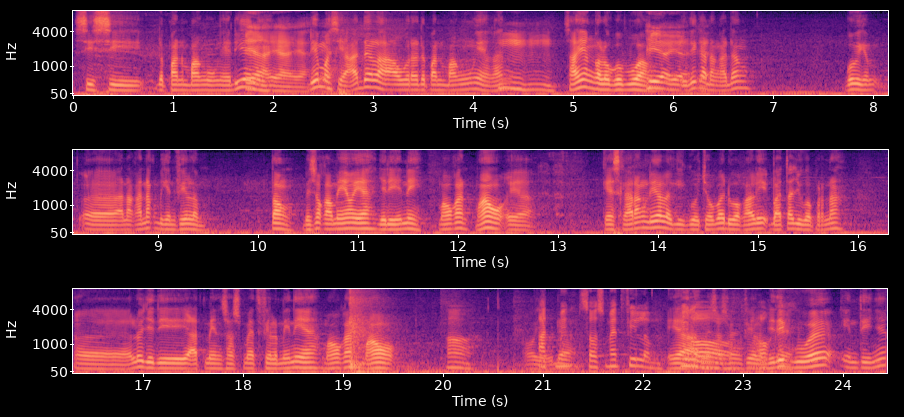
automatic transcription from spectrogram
sisi depan panggungnya dia Iya, nih. iya, iya, dia iya. masih ada lah aura depan panggungnya kan. Mm, mm, mm. Sayang kalau gue buang. Iya, iya, Jadi iya. kadang-kadang gue bikin eh, anak-anak bikin film. Tong, besok cameo ya, jadi ini. Mau kan? Mau, ya. Kayak sekarang dia lagi gue coba dua kali, Bata juga pernah. Eh, lu jadi admin sosmed film ini ya, mau kan? Mau. Ah. Oh ya Admin sosmed film. Iya, Oh, admin sosmed film. oke. Jadi gue intinya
